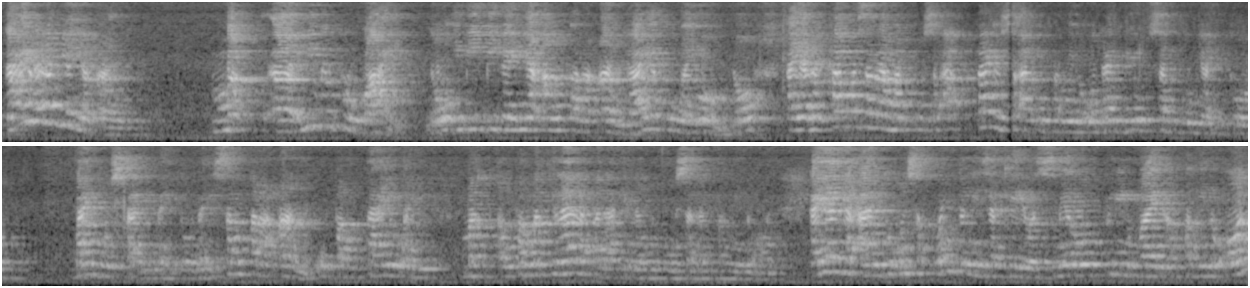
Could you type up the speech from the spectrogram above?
dahil alam niya yan, ma, uh, He will provide. No, ibibigay niya ang paraan, gaya po ngayon, no? Kaya nagpapasalamat po sa tayo sa ating Panginoon dahil binuksan po niya itong Bible study na ito na isang paraan upang tayo ay mag, upang makilala pa natin ang lubusan ng Panginoon. Kaya yan, doon sa kwento ni Zacchaeus, merong pinivide ang Panginoon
